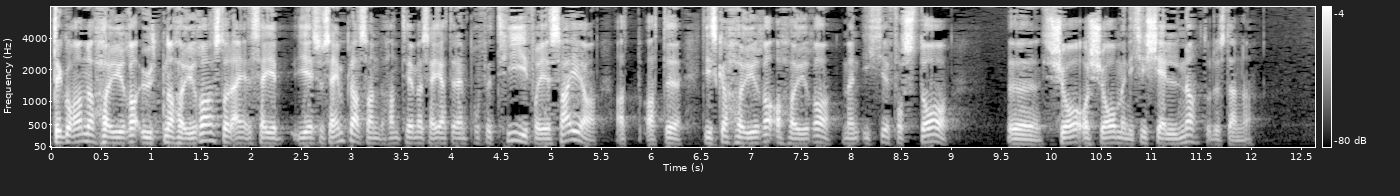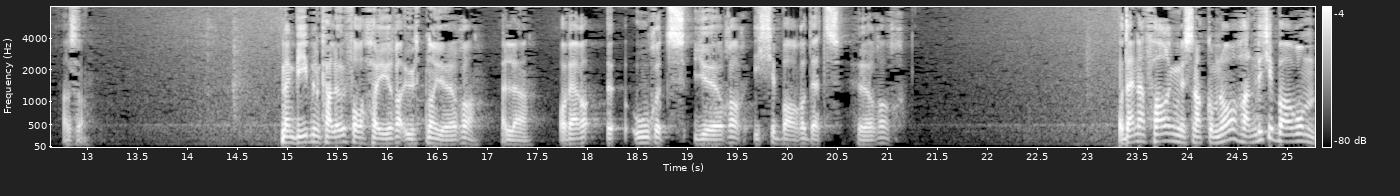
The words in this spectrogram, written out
Det går an å høre uten å høre, står det, sier Jesus en plass. Han, han til og med sier at det er en profeti fra Jesaja. At, at eh, de skal høre og høre, men ikke forstå. Uh, se og se, men ikke skjelne, tror det stender. Altså. Men Bibelen kaller jo for å høre uten å gjøre. Eller å være ordets gjører, ikke bare dets hører. Og Den erfaringen vi snakker om nå, handler ikke bare om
